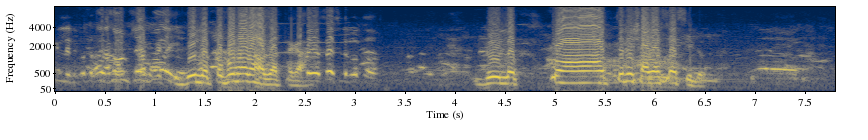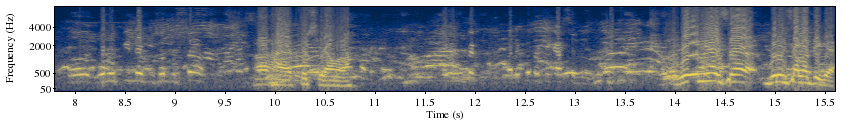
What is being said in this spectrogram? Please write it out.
কিনলেন? কত টাকা? দাম চাইছিল? দুই লক্ষ পনেরো হাজার টাকা। কত? দুই লক্ষ তিরিশ হাজার ছিল। তো গরু কিনে কি সন্তুষ্ট? হ্যাঁ খুশি আমরা। গরু নিয়ে আসছে থেকে।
